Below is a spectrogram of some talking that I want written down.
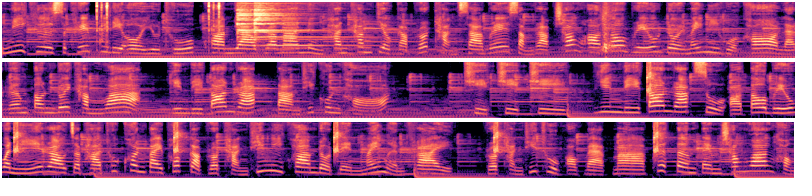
นนี่คือสคริปต์วิดีโอ YouTube ความยาวประมาณ 1,000 คำเกี่ยวกับรถถังซาเบรสำหรับช่อง Auto b r i l โดยไม่มีหัวข้อและเริ่มต้นด้วยคำว่า ยินดีต้อนรับตามที่คุณขอ ขีดขีดขีดยินดีต้อนรับสู่ออโต้บริววันนี้เราจะพาทุกคนไปพบกับรถถังที่มีความโดดเด่นไม่เหมือนใคร รถถังที่ถูกออกแบบมาเพื่อเติมเต็มช่องว่างของ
